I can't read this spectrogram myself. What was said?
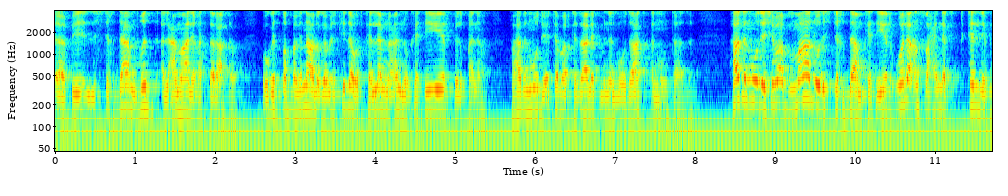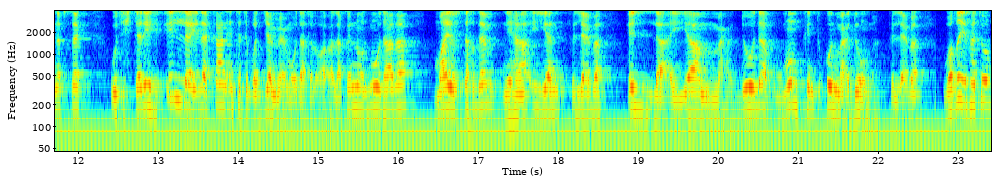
آه، في الاستخدام ضد العمالقة الثلاثة وقد طبقنا له قبل كده وتكلمنا عنه كثير في القناة فهذا ال mod يعتبر كذلك من المودات الممتازة هذا ال mod يا شباب ما له استخدام كثير ولا أنصح إنك تكلف نفسك وتشتريه إلا إذا كان أنت تبغى تجمع مودات ال aura لكنه ال mod هذا ما يستخدم نهائيا في اللعبة إلا أيام معدودة وممكن تكون معدومة في اللعبة. وظيفته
